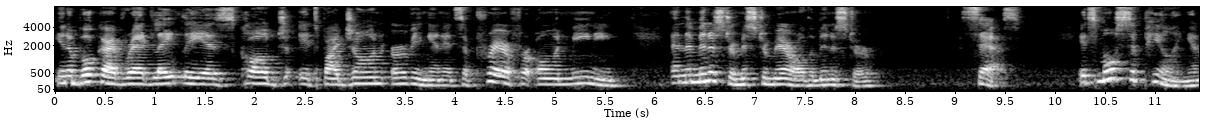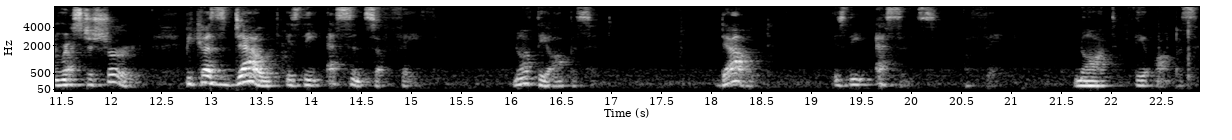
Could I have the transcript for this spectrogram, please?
In a book I've read lately is called it's by John Irving and it's a prayer for Owen Meany. And the minister, Mr. Merrill, the minister, says, It's most appealing and rest assured because doubt is the essence of faith, not the opposite. Doubt is the essence of faith, not the opposite.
